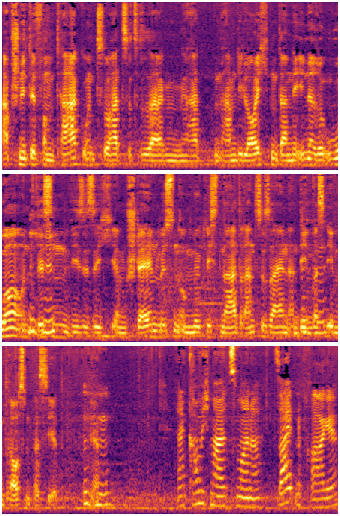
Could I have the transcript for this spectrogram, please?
Abschnitte vom Tag und so hat sozusagen hat, haben die Leuchten dann eine innere Uhr und mhm. wissen, wie sie sich ähm, stellen müssen, um möglichst nah dran zu sein an dem, mhm. was eben draußen passiert. Mhm. Ja. Dann komme ich mal zu meiner Seitenfrage.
